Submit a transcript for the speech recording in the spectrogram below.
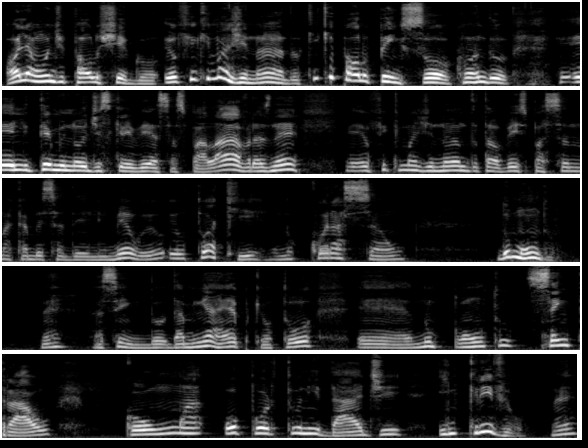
Olha onde Paulo chegou. Eu fico imaginando o que, que Paulo pensou quando ele terminou de escrever essas palavras, né? Eu fico imaginando, talvez, passando na cabeça dele: Meu, eu, eu tô aqui no coração do mundo né? Assim, do, da minha época. Eu tô é, num ponto central com uma oportunidade incrível. Né?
